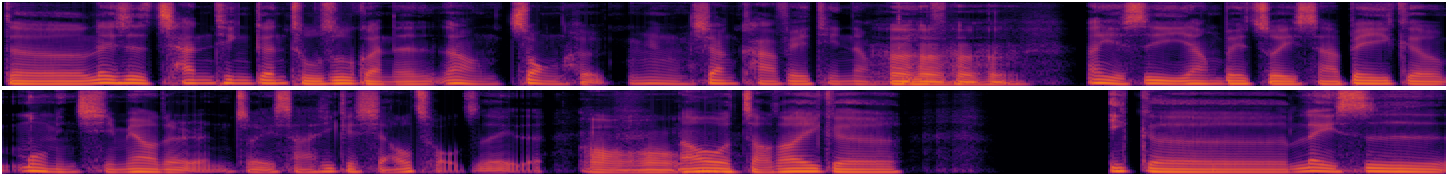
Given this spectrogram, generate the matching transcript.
的类似餐厅跟图书馆的那种综合，嗯，像咖啡厅那种地方，那也是一样被追杀，被一个莫名其妙的人追杀，一个小丑之类的。哦，然后我找到一个一个类似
